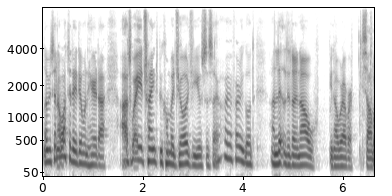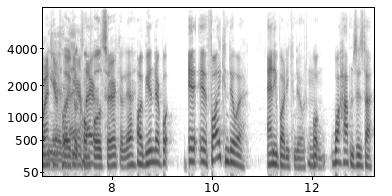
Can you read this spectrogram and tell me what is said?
And I'd be saying, oh, what are they doing here? That That's where you're trying to become a judge. He used to say, oh, very good. And little did I know, you know, whatever, So many 20 or years 30 life will years come later, full circle. Yeah. I'll be in there. But if I can do it, anybody can do it. But mm. what happens is that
